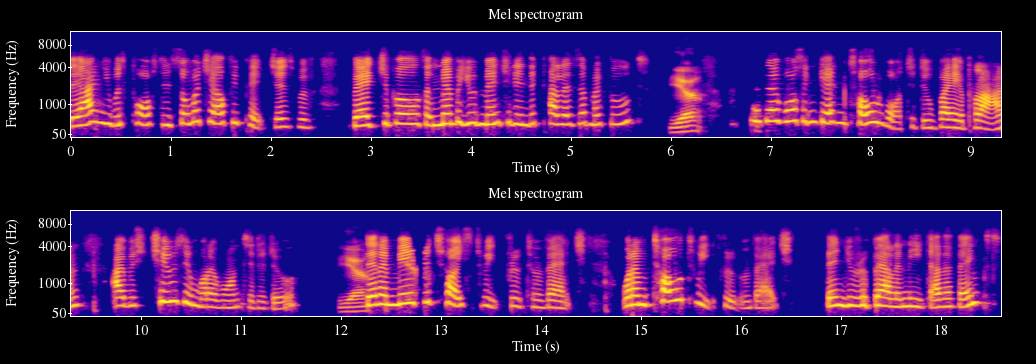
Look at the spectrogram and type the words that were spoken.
Diane, you was posting so much healthy pictures with vegetables, and remember you were mentioning the colours of my food. Yeah, Because I wasn't getting told what to do by a plan, I was choosing what I wanted to do. yeah, Then I made the choice to eat fruit and veg. When I'm told to eat fruit and veg, then you rebel and eat other things.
